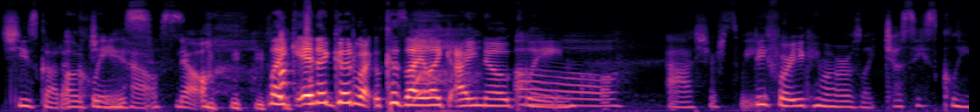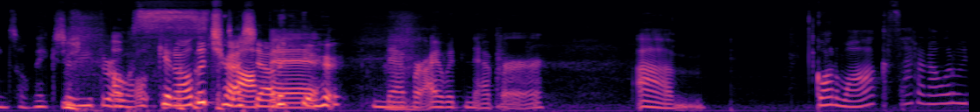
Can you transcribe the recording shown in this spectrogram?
she's got a oh, clean geez. house." No. like in a good way, because I like I know clean. Oh, Ash, you're sweet. Before you came over, I was like, "Jesse's clean, so make sure you throw Oh, all, get all the trash stop out it. of here." Never. I would never. Um, go on walks. I don't know. What do we?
